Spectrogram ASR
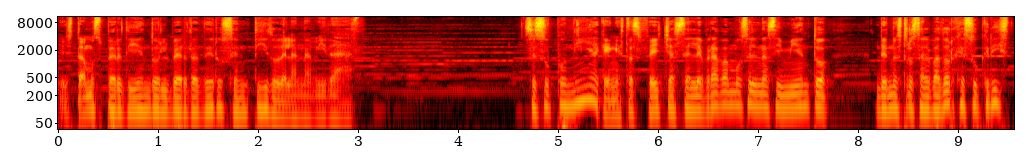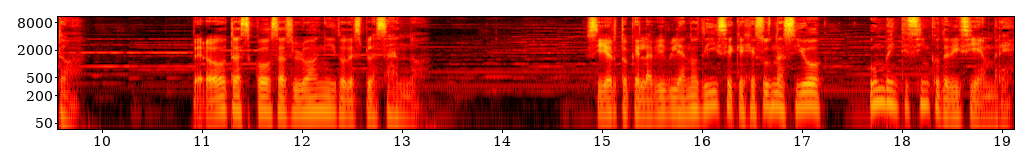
estamos perdiendo el verdadero sentido de la Navidad. Se suponía que en estas fechas celebrábamos el nacimiento de nuestro Salvador Jesucristo, pero otras cosas lo han ido desplazando. Cierto que la Biblia no dice que Jesús nació un 25 de diciembre,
